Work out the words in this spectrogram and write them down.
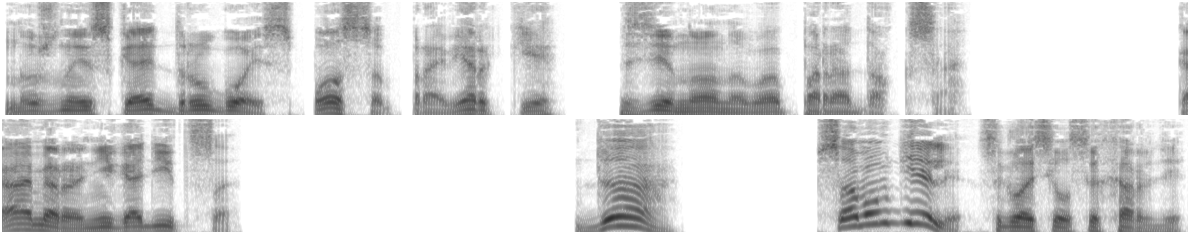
Нужно искать другой способ проверки Зенонова парадокса. Камера не годится. — Да, в самом деле, — согласился Харди.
